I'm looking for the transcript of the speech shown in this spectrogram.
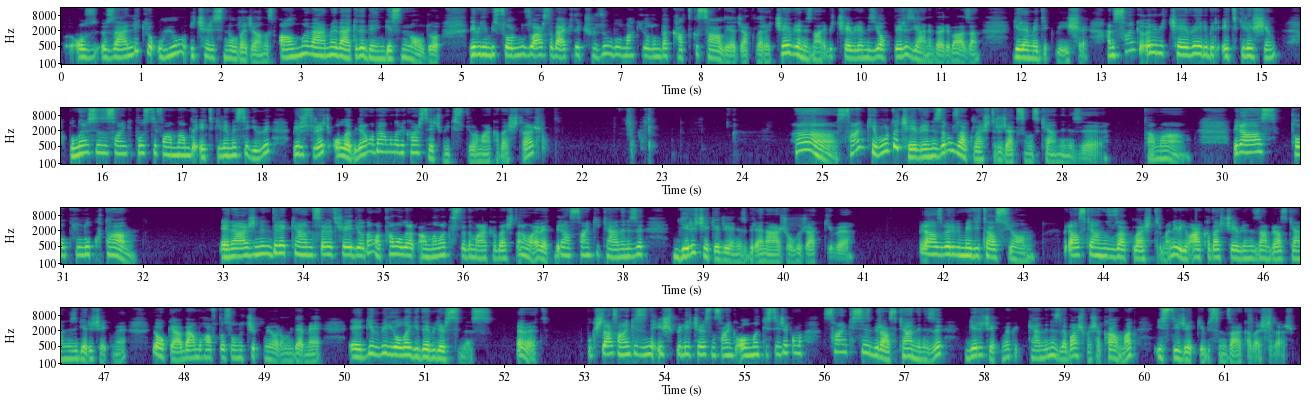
özellikle uyum içerisinde olacağınız, alma verme belki de dengesinin olduğu, ne bileyim bir sorunuz varsa belki de çözüm bulmak yolunda katkı sağlayacakları, çevrenizin hani bir çevremiz yok deriz yani böyle bazen giremedik bir işe. Hani sanki öyle bir çevreyle bir etkileşim, bunların sizi sanki pozitif anlamda etkilemesi gibi bir süreç olabilir ama ben buna bir kart seçmek istiyorum arkadaşlar. Ha, sanki burada çevrenizden uzaklaştıracaksınız kendinizi. Tamam. Biraz topluluktan, enerjinin direkt kendisi evet şey diyordu ama tam olarak anlamak istedim arkadaşlar ama evet biraz sanki kendinizi geri çekeceğiniz bir enerji olacak gibi. Biraz böyle bir meditasyon, biraz kendinizi uzaklaştırma, ne bileyim arkadaş çevrenizden biraz kendinizi geri çekme. Yok ya ben bu hafta sonu çıkmıyorum deme e, gibi bir yola gidebilirsiniz. Evet. Bu kişiler sanki sizinle işbirliği içerisinde sanki olmak isteyecek ama sanki siz biraz kendinizi geri çekmek, kendinizle baş başa kalmak isteyecek gibisiniz arkadaşlar.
